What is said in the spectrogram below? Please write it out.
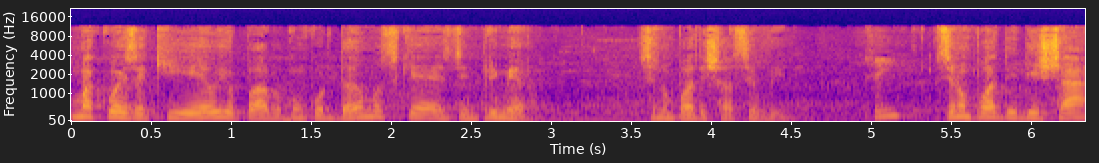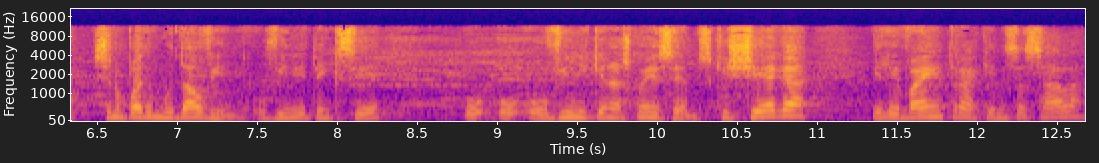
uma coisa que eu e o Pablo concordamos que é, assim, primeiro, você não pode deixar de ser o Vini. Sim. Você não pode deixar, você não pode mudar o Vini. O Vini tem que ser o, o, o Vini que nós conhecemos, que chega, ele vai entrar aqui nessa sala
